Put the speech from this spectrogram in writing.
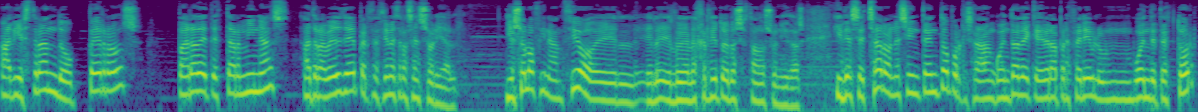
adiestrando perros para detectar minas a través de percepción extrasensorial. Y eso lo financió el, el, ejército de los Estados Unidos. Y desecharon ese intento porque se daban cuenta de que era preferible un buen detector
